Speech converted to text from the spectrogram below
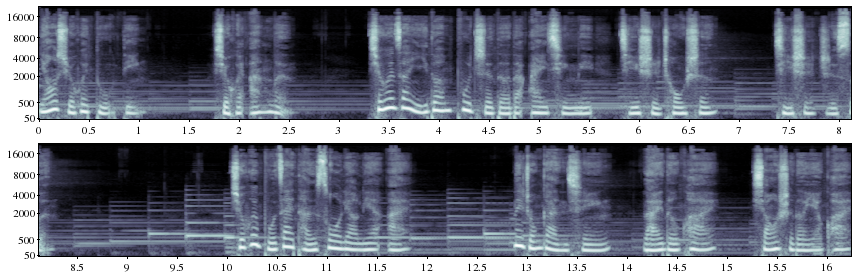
你要学会笃定，学会安稳，学会在一段不值得的爱情里及时抽身，及时止损。学会不再谈塑料恋爱，那种感情来得快，消失的也快，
